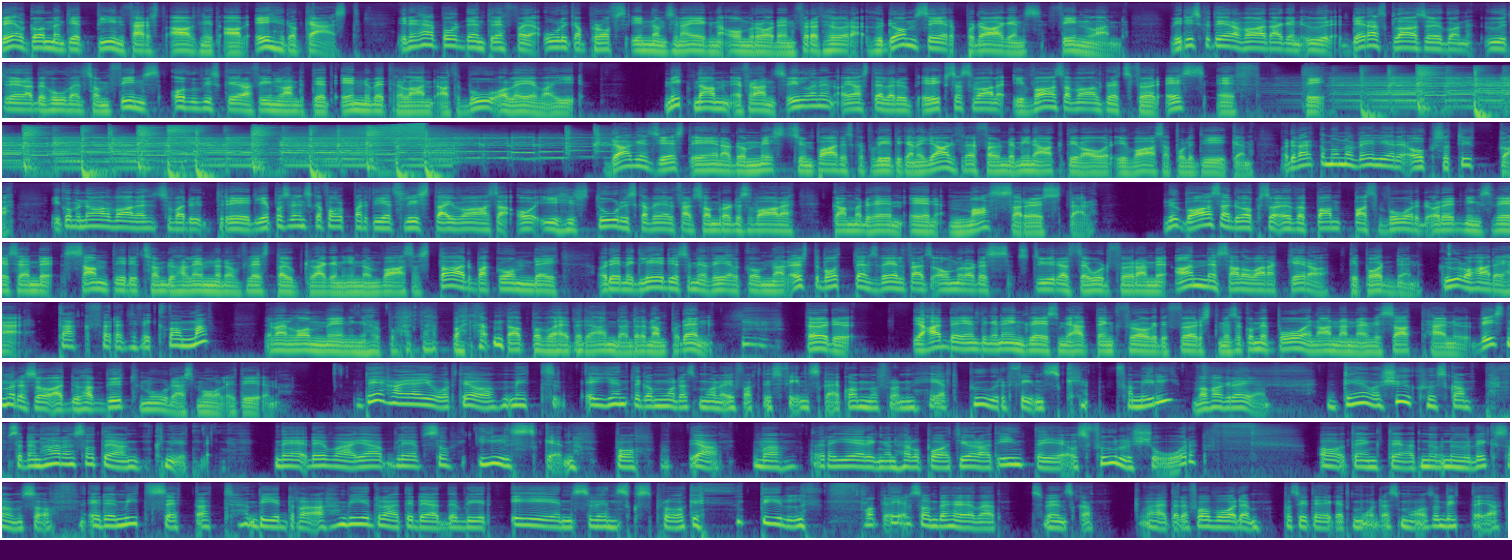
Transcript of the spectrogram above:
Välkommen till ett pinfärskt avsnitt av Ehdocast. I den här podden träffar jag olika proffs inom sina egna områden för att höra hur de ser på dagens Finland. Vi diskuterar vardagen ur deras glasögon, utreder behoven som finns och hur vi ska göra Finland till ett ännu bättre land att bo och leva i. Mitt namn är Frans Villanen och jag ställer upp i riksdagsvalet i Vasa valkrets för SFP. Dagens gäst är en av de mest sympatiska politikerna jag träffat under mina aktiva år i Vasapolitiken. Och det verkar många väljare också tycka. I kommunalvalet så var du tredje på Svenska folkpartiets lista i Vasa och i historiska välfärdsområdesvalet kammade du hem en massa röster. Nu basar du också över Pampas vård och räddningsväsende samtidigt som du har lämnat de flesta uppdragen inom Vasa stad bakom dig och det är med glädje som jag välkomnar Österbottens välfärdsområdes styrelseordförande Anne Salovara Kero till podden. Kul att ha dig här. Tack för att jag fick komma. Det var en lång mening, jag höll på att tappa, tappa vad heter det, andan redan på den. Hör du, jag hade egentligen en grej som jag hade tänkt fråga till först, men så kom jag på en annan när vi satt här nu. Visst var det så att du har bytt modersmål i tiden? Det har jag gjort, ja. Mitt egentliga modersmål är ju faktiskt finska. Jag kommer från en helt pur finsk familj. Vad var grejen? Det var sjukhuskamp, så den har en SOTE-anknytning. Det, det var, jag blev så ilsken på ja, vad regeringen höll på att göra, att inte ge oss full jour. Och tänkte att nu, nu liksom så är det mitt sätt att bidra, bidra till det att det blir en svenskspråkig till, okay. till som behöver svenska, vad heter det, få vården på sitt eget modersmål. Så bytte jag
